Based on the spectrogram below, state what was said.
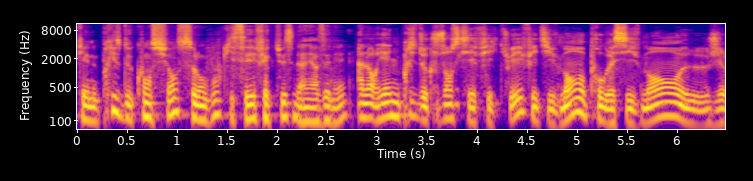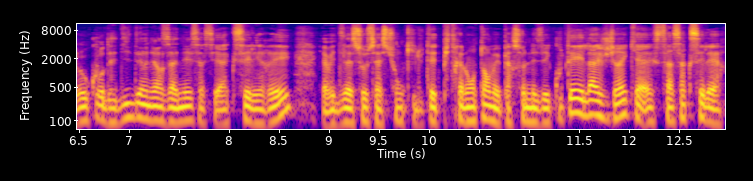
Qu'il y a une prise de conscience, selon vous, qui s'est effectuée ces dernières années? Alors, il y a une prise de conscience qui s'est effectuée, effectivement, progressivement. Euh, J'irai au cours des dix dernières années, ça s'est accéléré. Il y avait des associations qui luttaient depuis très longtemps, mais personne ne les écoutait. Et là, je dirais que ça s'accélère.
